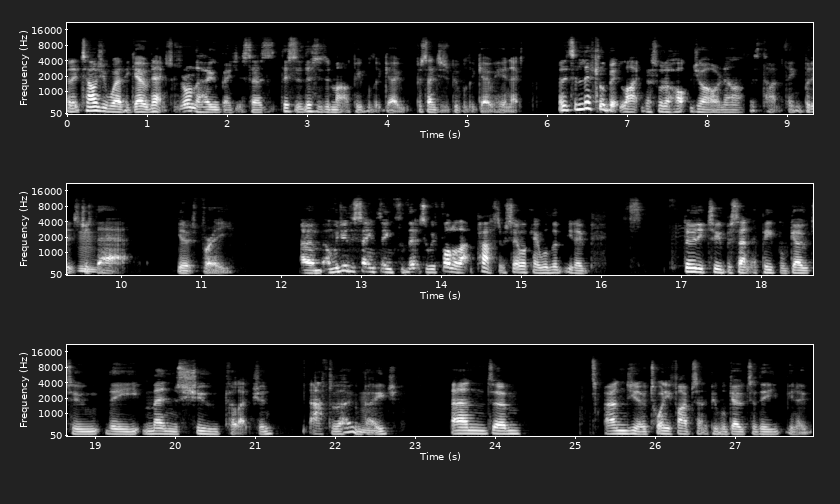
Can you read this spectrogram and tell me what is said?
and it tells you where they go next. If they're on the home page, it says this is this is the amount of people that go, percentage of people that go here next. And it's a little bit like the sort of hot Hotjar analysis type thing, but it's just mm. there. You know, it's free. Um, and we do the same thing for that. So we follow that path. So we say, okay, well, the, you know, 32% of people go to the men's shoe collection after the homepage, mm. and um, and you know, 25% of people go to the you know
